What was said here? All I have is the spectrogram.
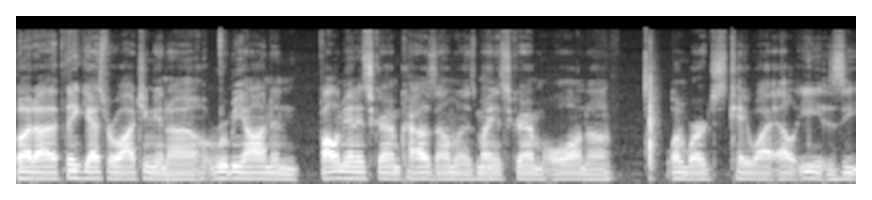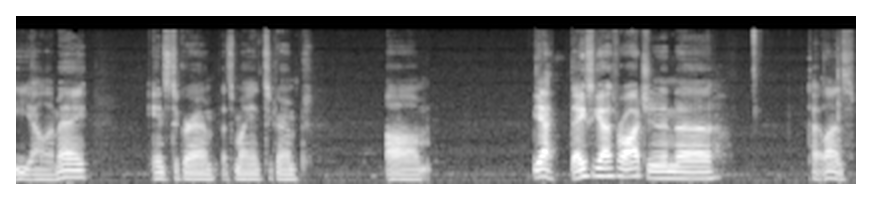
But uh, thank you guys for watching, and uh, root me on, and follow me on Instagram. Kyle Zelma is my Instagram, all on uh, one word, just K Y L E Z E L M A. Instagram, that's my Instagram. Um, yeah, thanks you guys for watching, and uh, tight lines.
